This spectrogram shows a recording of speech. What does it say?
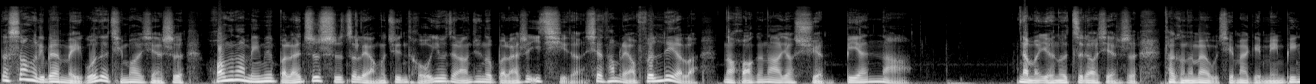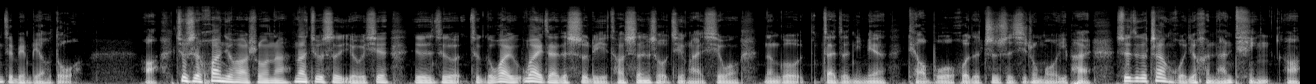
那上个礼拜美国的情报显示，华格纳明明本来支持这两个军头，因为这两个军头本来是一起的，现在他们俩分裂了，那华格纳要选边呐。那么有很多资料显示，他可能卖武器卖给民兵这边比较多。啊，就是换句话说呢，那就是有一些呃，这个这个外外在的势力，他伸手进来，希望能够在这里面挑拨或者支持其中某一派，所以这个战火就很难停啊，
